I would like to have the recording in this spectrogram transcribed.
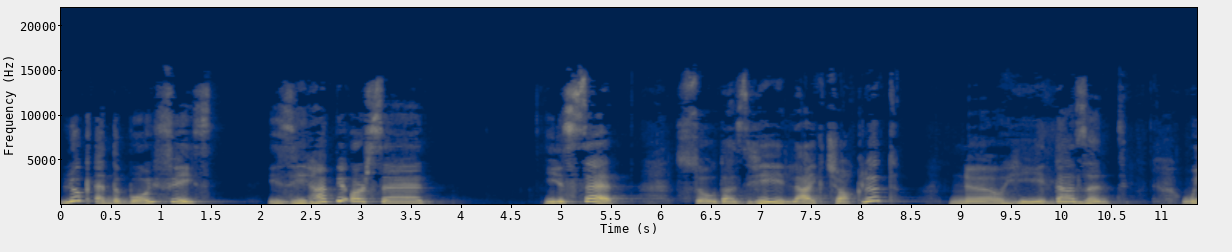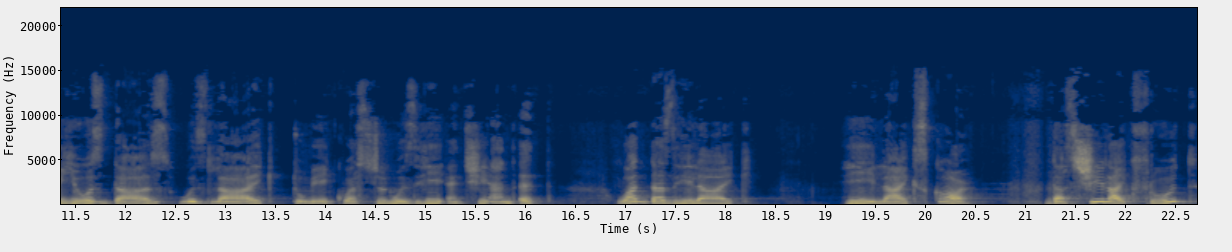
Look at the boy face. Is he happy or sad? He is sad. So does he like chocolate? No, he doesn't. We use does with like to make question with he and she and it. What does he like? He likes car. Does she like fruit?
